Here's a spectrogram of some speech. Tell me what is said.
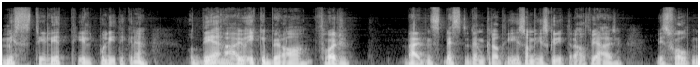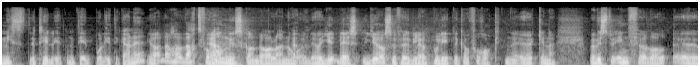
mistillit til politikere. Og det er jo ikke bra for verdens beste demokrati, som vi skryter av at vi er Hvis folk mister tilliten til politikerne Ja, det har vært for Ja. mange skandaler nå. Det, det gjør selvfølgelig at politikerforakten er økende. Men hvis du innfører eh,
